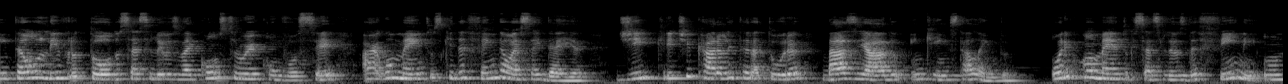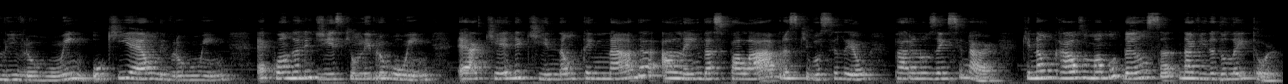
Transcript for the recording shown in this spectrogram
Então, o livro todo, C.S. Lewis vai construir com você argumentos que defendam essa ideia de criticar a literatura baseado em quem está lendo. O único momento que C.S. Lewis define um livro ruim, o que é um livro ruim, é quando ele diz que um livro ruim é aquele que não tem nada além das palavras que você leu para nos ensinar, que não causa uma mudança na vida do leitor.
